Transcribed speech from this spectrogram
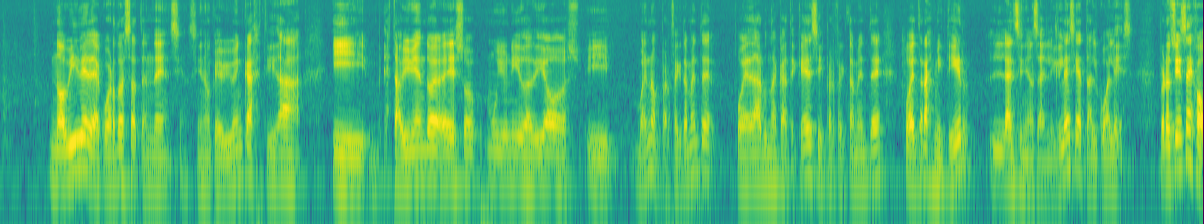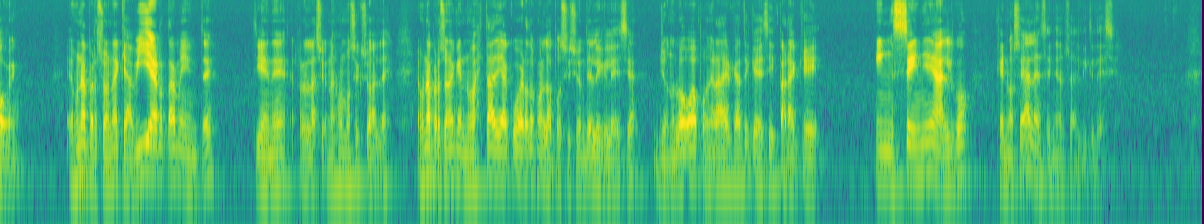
no vive de acuerdo a esa tendencia, sino que vive en castidad y está viviendo eso muy unido a Dios y bueno, perfectamente puede dar una catequesis, perfectamente puede transmitir la enseñanza de la iglesia tal cual es. Pero si ese joven es una persona que abiertamente tiene relaciones homosexuales, es una persona que no está de acuerdo con la posición de la iglesia, yo no lo voy a poner a dar catequesis para que enseñe algo que no sea la enseñanza de la iglesia.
